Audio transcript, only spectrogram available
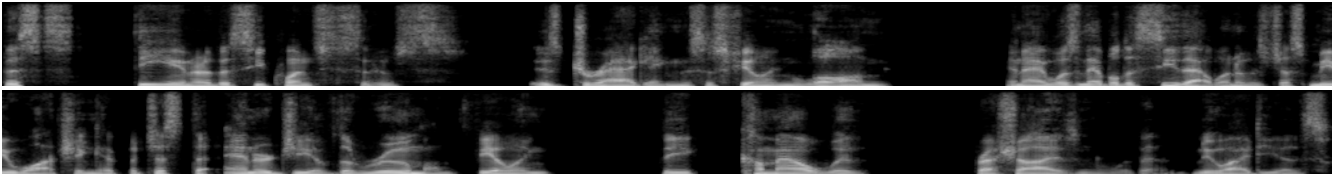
this scene or the sequence is, is dragging. This is feeling long. And I wasn't able to see that when it was just me watching it, but just the energy of the room I'm feeling. So you come out with fresh eyes and with uh, new ideas.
